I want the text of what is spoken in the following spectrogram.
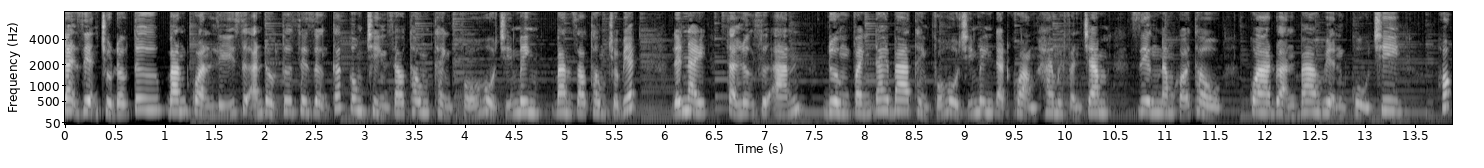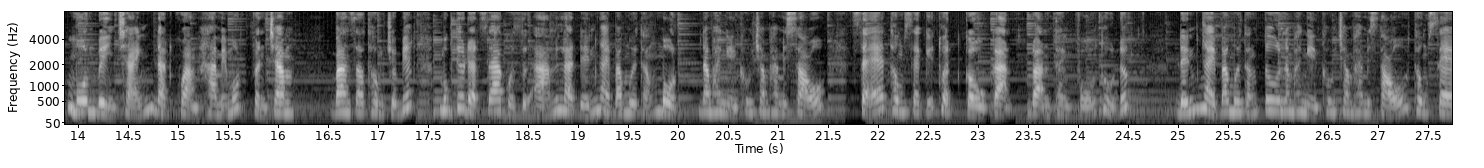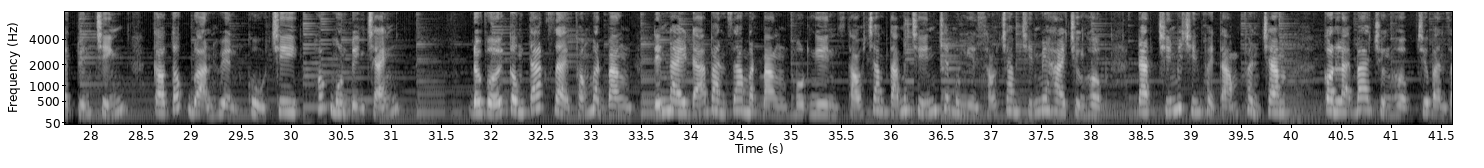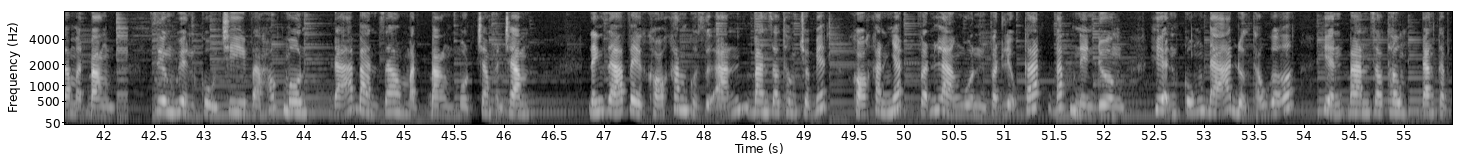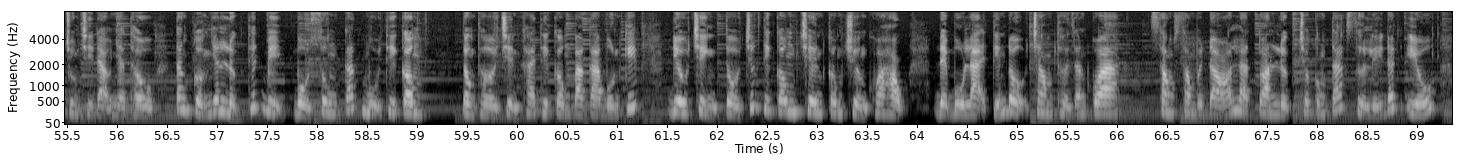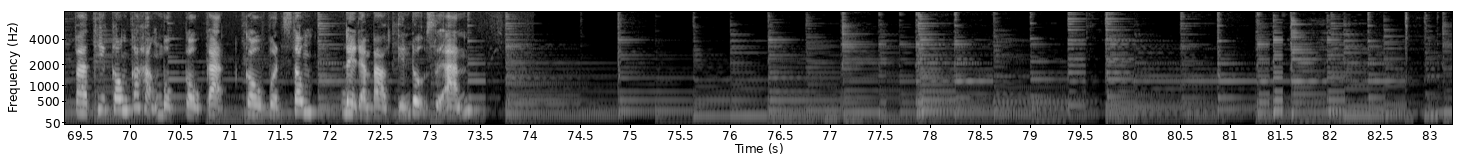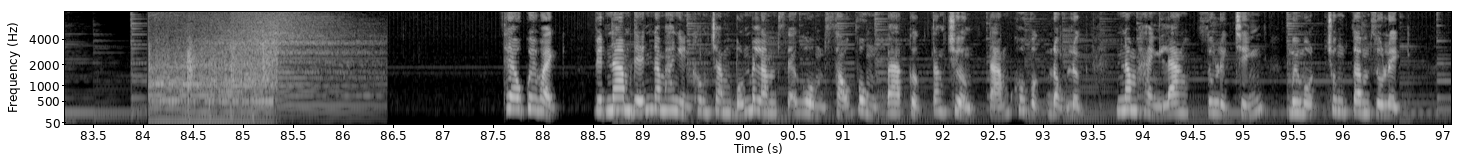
Đại diện chủ đầu tư, Ban quản lý dự án đầu tư xây dựng các công trình giao thông thành phố Hồ Chí Minh, Ban Giao thông cho biết, đến nay sản lượng dự án đường vành đai 3 thành phố Hồ Chí Minh đạt khoảng 20%, riêng năm gói thầu qua đoạn 3 huyện Củ Chi, Hóc Môn, Bình Chánh đạt khoảng 21%. Ban Giao thông cho biết, mục tiêu đặt ra của dự án là đến ngày 30 tháng 1 năm 2026 sẽ thông xe kỹ thuật cầu cạn đoạn thành phố Thủ Đức Đến ngày 30 tháng 4 năm 2026, thông xe tuyến chính, cao tốc đoạn huyện Củ Chi, Hóc Môn Bình Chánh. Đối với công tác giải phóng mặt bằng, đến nay đã bàn giao mặt bằng 1.689 trên 1.692 trường hợp, đạt 99,8%, còn lại 3 trường hợp chưa bàn giao mặt bằng. Riêng huyện Củ Chi và Hóc Môn đã bàn giao mặt bằng 100%. Đánh giá về khó khăn của dự án, Ban Giao thông cho biết khó khăn nhất vẫn là nguồn vật liệu cát đắp nền đường, hiện cũng đã được tháo gỡ. Hiện Ban Giao thông đang tập trung chỉ đạo nhà thầu tăng cường nhân lực thiết bị, bổ sung các mũi thi công, đồng thời triển khai thi công 3K 4 kíp, điều chỉnh tổ chức thi công trên công trường khoa học để bù lại tiến độ trong thời gian qua. Song song với đó là toàn lực cho công tác xử lý đất yếu và thi công các hạng mục cầu cạn, cầu vượt sông để đảm bảo tiến độ dự án. Theo quy hoạch, Việt Nam đến năm 2045 sẽ gồm 6 vùng 3 cực tăng trưởng, 8 khu vực động lực, 5 hành lang du lịch chính, 11 trung tâm du lịch.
